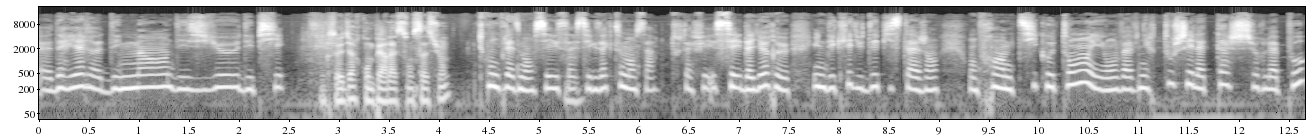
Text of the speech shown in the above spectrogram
euh, derrière euh, des mains, des yeux, des Donc ça veut dire qu'on perd la sensation Complètement, c'est mmh. exactement ça, tout à fait. C'est d'ailleurs euh, une des clés du dépistage. Hein. On prend un petit coton et on va venir toucher la tache sur la peau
